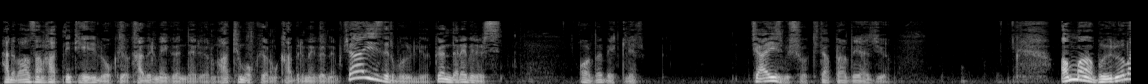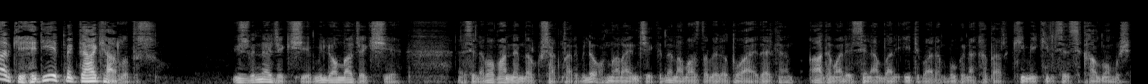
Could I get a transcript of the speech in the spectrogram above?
Hani bazen hatmi tehlil okuyor, kabirime gönderiyorum. Hatim okuyorum, kabirime gönderiyorum. Caizdir buyuruyor, gönderebilirsin. Orada bekler. Caizmiş o, kitaplarda yazıyor. Ama buyuruyorlar ki hediye etmek daha karlıdır. Yüz binlerce kişiye, milyonlarca kişiye. Mesela babaannemler kuşakları bile onlar aynı şekilde namazda böyle dua ederken Adem Aleyhisselam'dan itibaren bugüne kadar kimi kimsesi kalmamış.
